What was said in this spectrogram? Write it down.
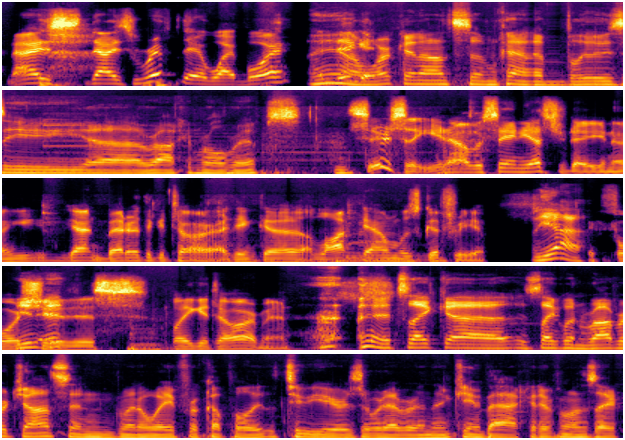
nice, nice riff there, white boy. I Yeah, dig I'm it. working on some kind of bluesy uh, rock and roll riffs. Seriously, you know, I was saying yesterday, you know, you've gotten better at the guitar. I think uh, lockdown was good for you. Yeah, It forced You- you to just play guitar, man. it's like uh, it's like when Robert Johnson went away for a couple of two years or whatever, and then came back, and everyone's like,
